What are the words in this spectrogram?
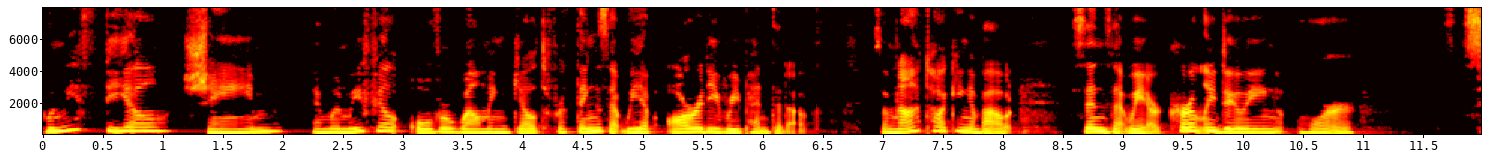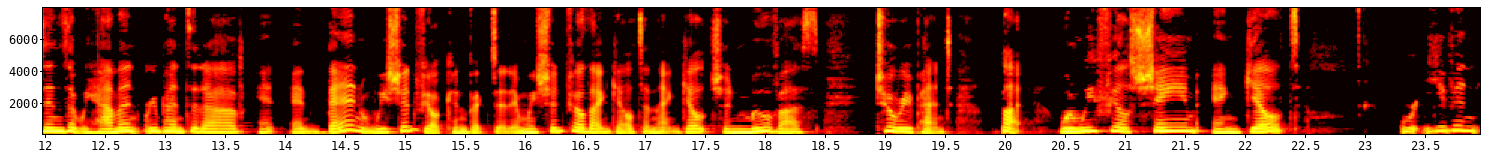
when we feel shame and when we feel overwhelming guilt for things that we have already repented of, So I'm not talking about sins that we are currently doing or sins that we haven't repented of. And, and, then we should feel convicted and we should feel that guilt, and that guilt should move us to repent. But when we feel shame and guilt, or even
